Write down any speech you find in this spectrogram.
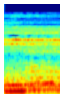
righteousness.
